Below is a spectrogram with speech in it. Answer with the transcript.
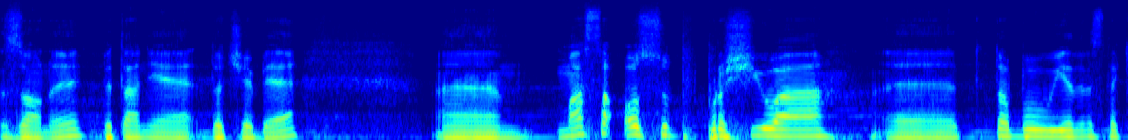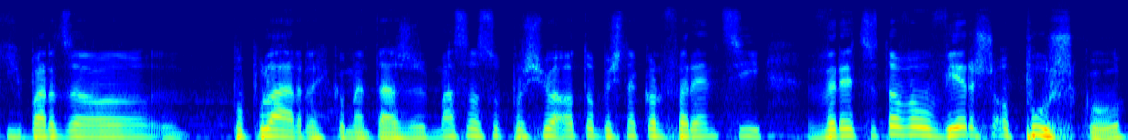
Zony, pytanie do ciebie. Masa osób prosiła, e, to był jeden z takich bardzo popularnych komentarzy, masa osób prosiła o to, byś na konferencji wyrecytował wiersz o puszku.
